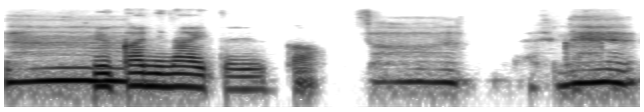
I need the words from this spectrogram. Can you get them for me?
うん習慣にないというか。そうね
